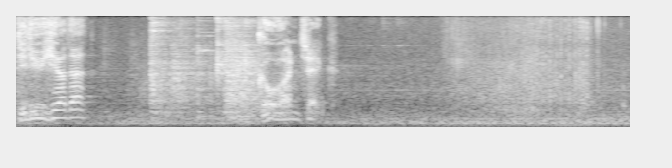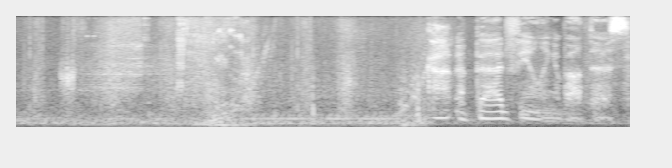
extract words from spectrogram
Did you hear that? Go and check. Got a bad feeling about this.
